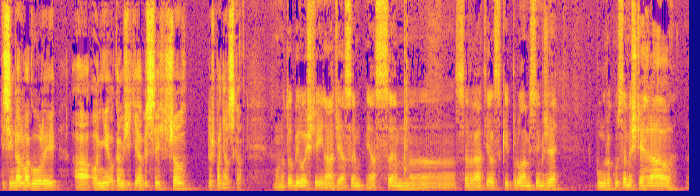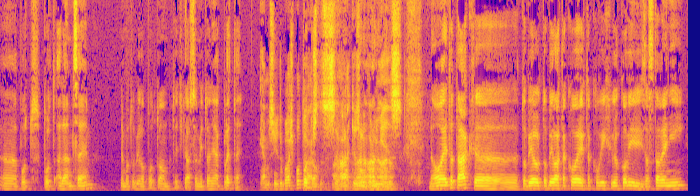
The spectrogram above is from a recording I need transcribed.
ty jsi jim dal dva góly a oni okamžitě, aby si šel do Španělska. Ono to bylo ještě jinak, že já jsem, já jsem eh, se vrátil z Kypru a myslím, že půl roku jsem ještě hrál eh, pod, pod Adamcem, nebo to bylo potom, teďka se mi to nějak plete. Já myslím, že to bylo až potom, potom. až to se Aha, vrátil ano, z ano, ano. No, je to tak, eh, to, byl, to byla takové, takový chvilkový zastavení,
